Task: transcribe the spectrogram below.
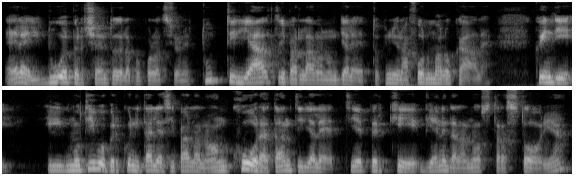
era il 2% della popolazione, tutti gli altri parlavano un dialetto, quindi una forma locale. Quindi il motivo per cui in Italia si parlano ancora tanti dialetti è perché viene dalla nostra storia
